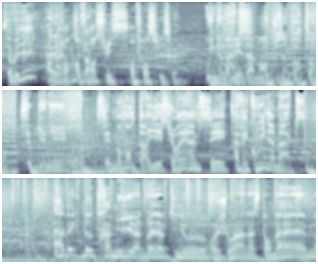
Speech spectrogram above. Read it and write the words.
ça vous dit Allez, en. France-Suisse. En France-Suisse, ouais. Winamax, les amendes. le plus important, c'est de gagner. C'est le moment de parier sur RMC avec Winamax. Avec notre ami Johan Bredov qui nous rejoint à l'instant même,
